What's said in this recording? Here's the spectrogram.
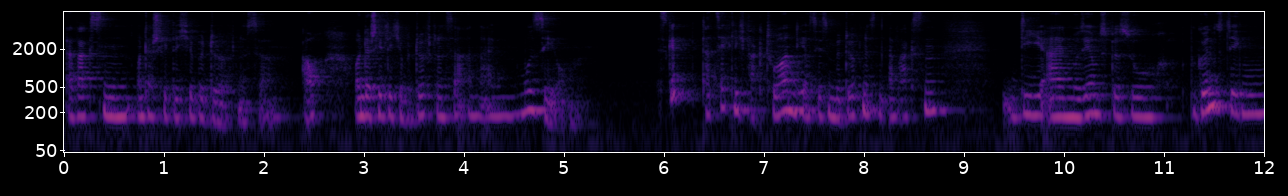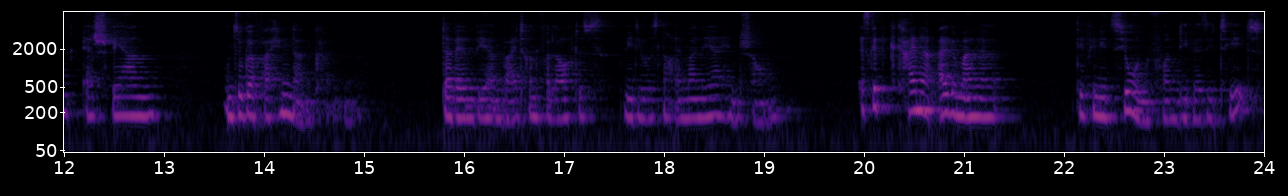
erwachsen unterschiedliche Bedürfnisse, auch unterschiedliche Bedürfnisse an ein Museum. Es gibt tatsächlich Faktoren, die aus diesen Bedürfnissen erwachsen, die einen Museumsbesuch begünstigen, erschweren und sogar verhindern können. Da werden wir im weiteren Verlauf des Videos noch einmal näher hinschauen. Es gibt keine allgemeine Definition von Diversität,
